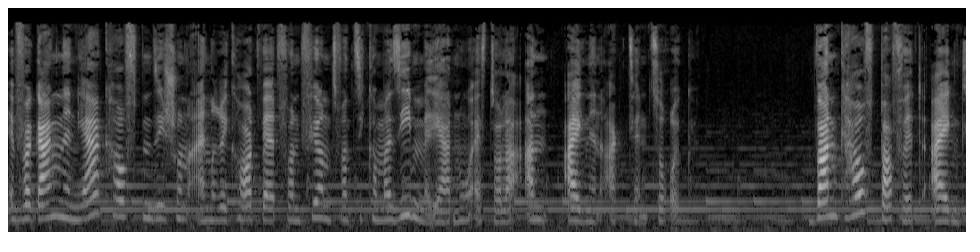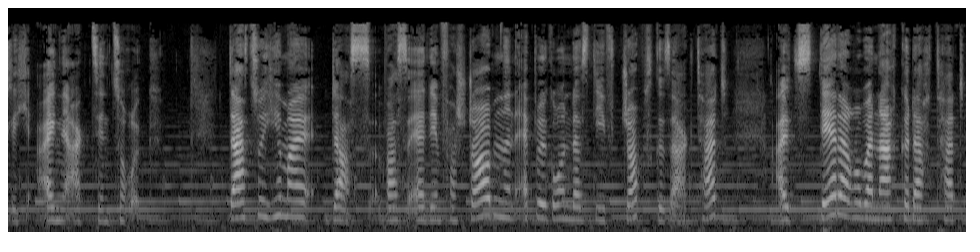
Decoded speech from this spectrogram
Im vergangenen Jahr kauften sie schon einen Rekordwert von 24,7 Milliarden US-Dollar an eigenen Aktien zurück. Wann kauft Buffett eigentlich eigene Aktien zurück? Dazu hier mal das, was er dem verstorbenen Apple-Gründer Steve Jobs gesagt hat, als der darüber nachgedacht hat,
